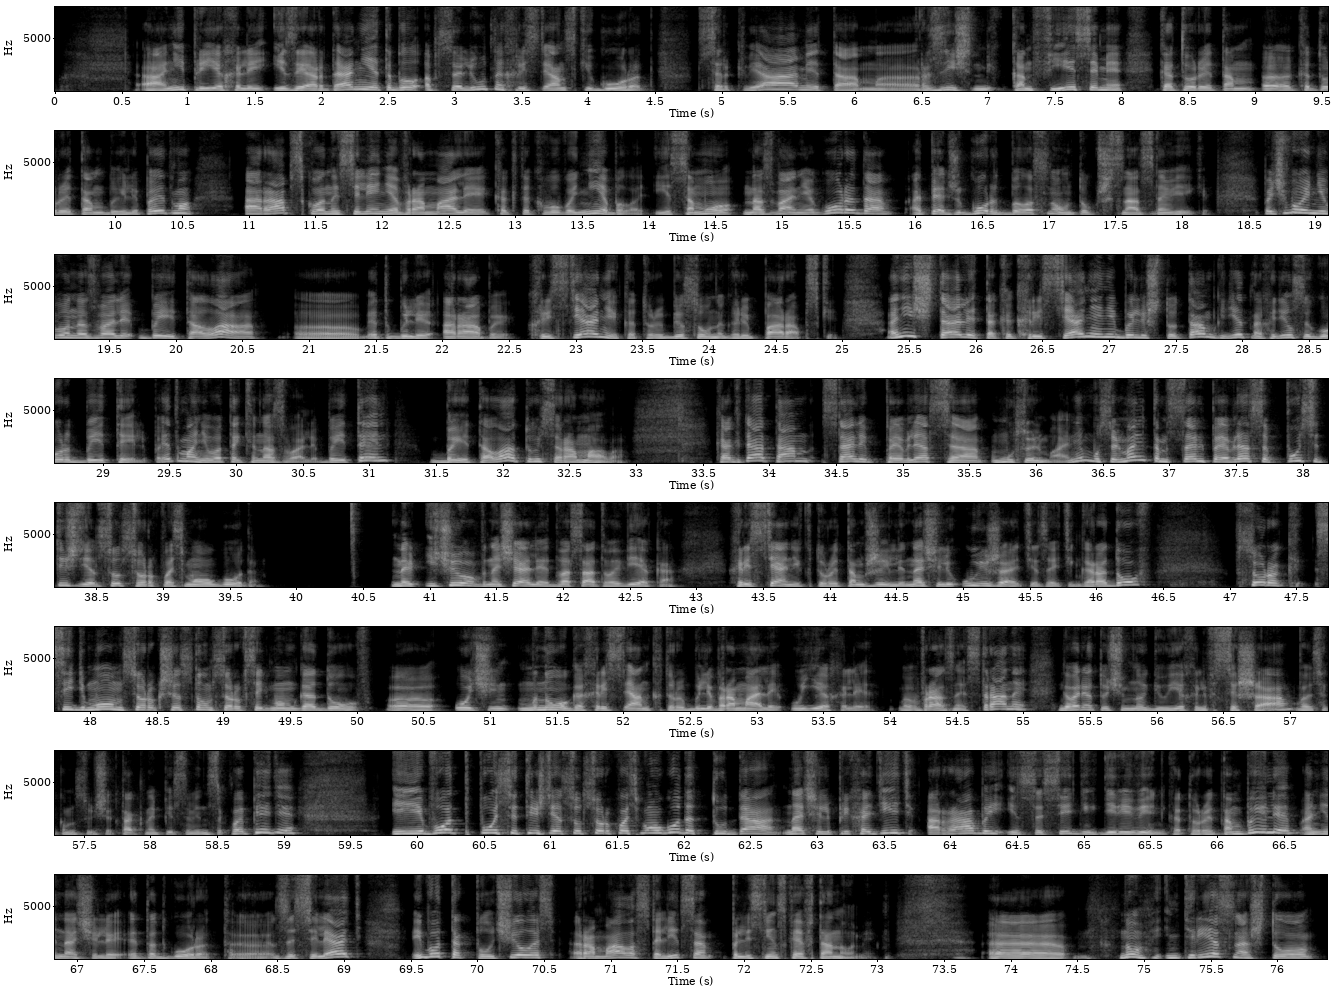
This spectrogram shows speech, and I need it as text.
Они приехали из Иордании. Это был абсолютно христианский город церквями, там, э, различными конфессиями, которые там, э, которые там были. Поэтому арабского населения в Рамале как такового не было. И само название города, опять же, город был основан только в 16 веке. Почему они его назвали Бейтала, э, это были арабы-христиане, которые, безусловно, говорили по-арабски, они считали, так как христиане они были, что там где-то находился город Бейтель. Поэтому они его так и назвали. Бейтель, Бейтала, то есть Рамала. когда там стали появляться мусульмане, мусульмане там стали появляться после 1948 года. Еще в начале 20 века христиане, которые там жили, начали уезжать из этих городов. В 47, 46, 47 году э, очень много христиан, которые были в Рамале, уехали в разные страны. Говорят, очень многие уехали в США, во всяком случае, так написано в энциклопедии. И вот после 1948 года туда начали приходить арабы из соседних деревень, которые там были. Они начали этот город э, заселять. И вот так получилась Рамала, столица палестинской автономии. Э, ну, интересно, что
